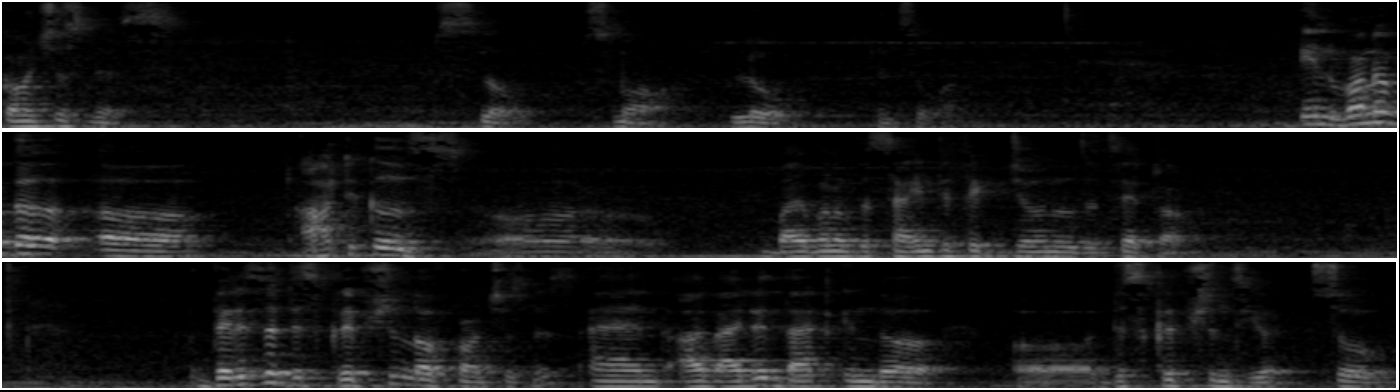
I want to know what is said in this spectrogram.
consciousness. Slow, small, low, and so on. In one of the uh, articles uh, by one of the scientific journals, etc., there is a description of consciousness and I've added that in the uh, descriptions here. So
